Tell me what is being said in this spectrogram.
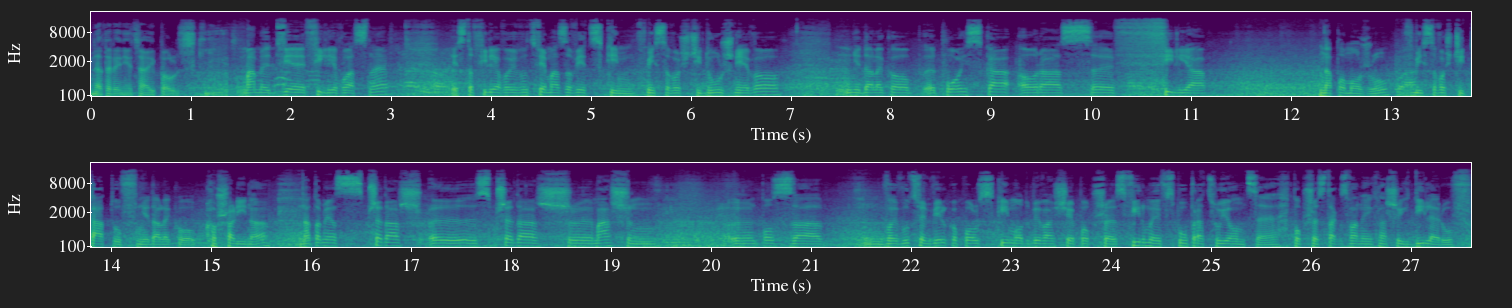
na terenie całej Polski? Mamy dwie filie własne. Jest to filia w województwie mazowieckim w miejscowości Dłużniewo, niedaleko Płońska oraz e, filia na Pomorzu, w miejscowości Tatów, niedaleko Koszalina. Natomiast sprzedaż, e, sprzedaż maszyn e, poza województwem wielkopolskim odbywa się poprzez firmy współpracujące, poprzez tak zwanych naszych dealerów.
